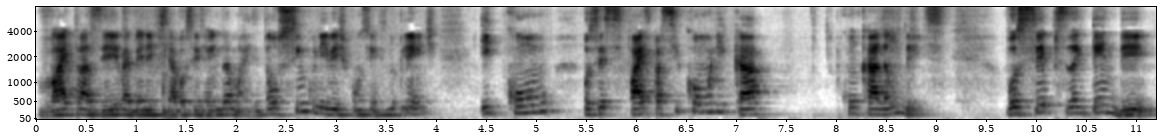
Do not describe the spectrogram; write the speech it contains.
vai trazer, vai beneficiar vocês ainda mais. Então os cinco níveis de consciência do cliente e como você faz para se comunicar com cada um deles. Você precisa entender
